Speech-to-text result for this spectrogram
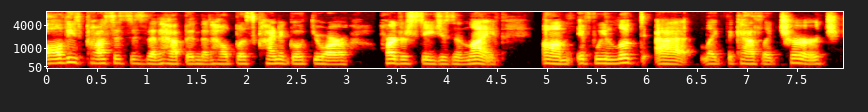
all these processes that happen that help us kind of go through our harder stages in life. Um, if we looked at like the Catholic Church,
